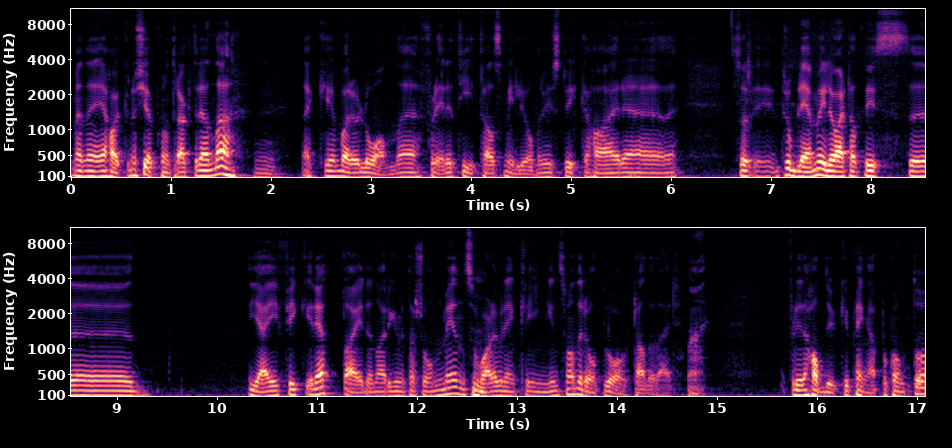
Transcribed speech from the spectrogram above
Men jeg har ikke noen kjøpekontrakter ennå. Det er ikke bare å låne flere titalls millioner hvis du ikke har eh, Så problemet ville vært at hvis eh, jeg fikk rett da, i den argumentasjonen min, så var det vel egentlig ingen som hadde råd til å overta det der. Nei. Fordi det hadde jo ikke penger på konto,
